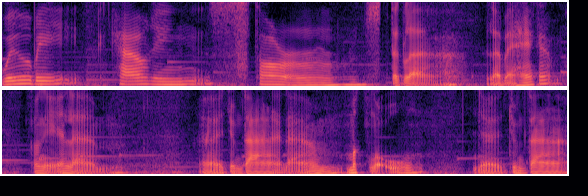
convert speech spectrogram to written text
We'll be counting stars. Tức là là bài hát á, có nghĩa là uh, chúng ta đã mất ngủ uh, chúng ta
